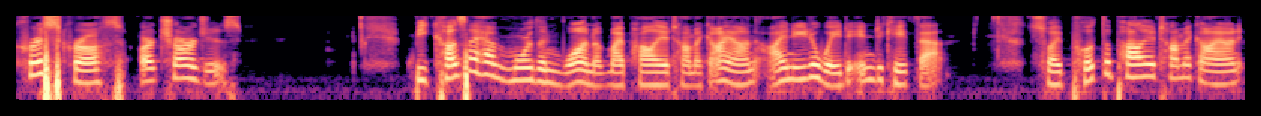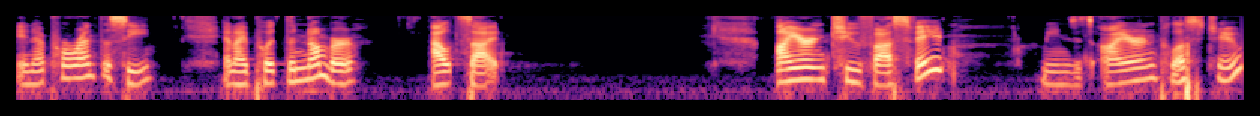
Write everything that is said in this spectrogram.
crisscross our charges. Because I have more than one of my polyatomic ion, I need a way to indicate that. So I put the polyatomic ion in a parenthesis, and I put the number outside. Iron 2 phosphate means it's iron plus 2.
